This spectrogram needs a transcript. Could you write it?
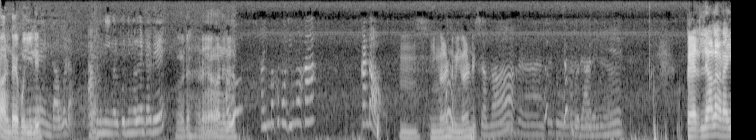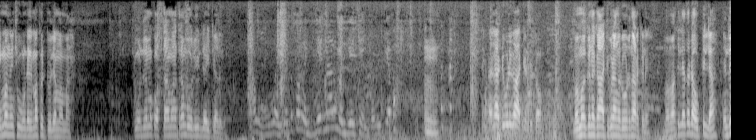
വേണ്ടേ പൊയ്യിൽ ഞാൻ മീങ്ങളുണ്ട് മീങ്ങളുണ്ട്. പെരലാളാണ്. അയിമൊന്നും ചൂണ്ടൽമ കിട്ടൂല മാമ. ചൂണ്ടൽമ കൊത്താൻ മാത്രം പോലും ഇല്ല ഇറ്റാൾ. നല്ല അടിപൊളി കാറ്റുണ്ട് കേട്ടോ മമ്മക്കണ് കാറ്റ് കൂടെ അങ്ങോട്ട് കൂടെ നടക്കണേ. മമ്മക്കില്ലാത്ത ഡൗട്ട് ഇല്ല. എന്ത്?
